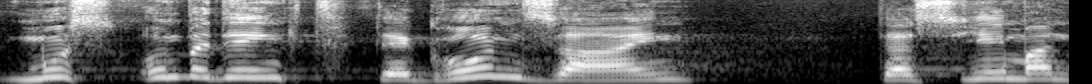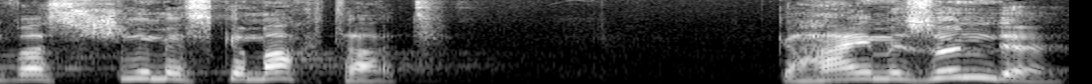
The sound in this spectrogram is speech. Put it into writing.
muss unbedingt der Grund sein, dass jemand was Schlimmes gemacht hat. Geheime Sünde,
